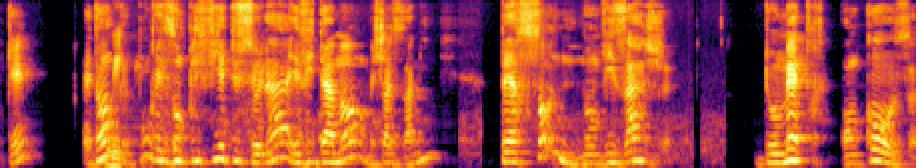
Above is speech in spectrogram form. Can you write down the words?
ok? Et donc, Oui. pour exemplifier tout cela, évidemment, mes chers amis, personne n'envisage de mettre en cause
